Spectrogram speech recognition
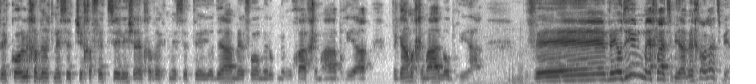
וכל חבר כנסת שחפץ להישאר חבר כנסת אה, יודע מאיפה מרוחה החמאה הבריאה וגם החמאה הלא בריאה, ו... ויודעים איך להצביע ואיך לא להצביע.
